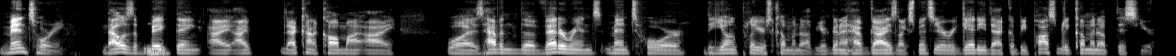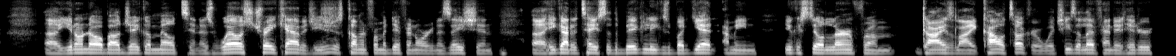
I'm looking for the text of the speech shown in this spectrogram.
mentoring. That was a big thing. I, I that kind of caught my eye was having the veterans mentor the young players coming up. You're gonna have guys like Spencer Arrighetti that could be possibly coming up this year. Uh, you don't know about Jacob Melton as well as Trey Cabbage. He's just coming from a different organization. Uh, he got a taste of the big leagues, but yet, I mean, you can still learn from guys like Kyle Tucker, which he's a left-handed hitter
